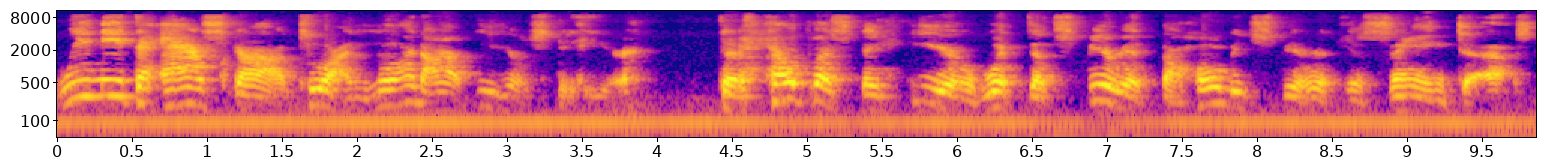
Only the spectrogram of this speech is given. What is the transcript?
We need to ask God to anoint our ears to hear to help us to hear what the Spirit, the Holy Spirit, is saying to us.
